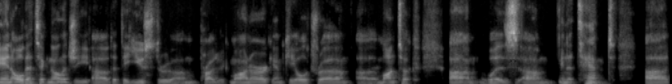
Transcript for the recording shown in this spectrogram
and all that technology uh, that they used through um, Project Monarch, MK Ultra, uh, Montauk, um, was um, an attempt uh,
